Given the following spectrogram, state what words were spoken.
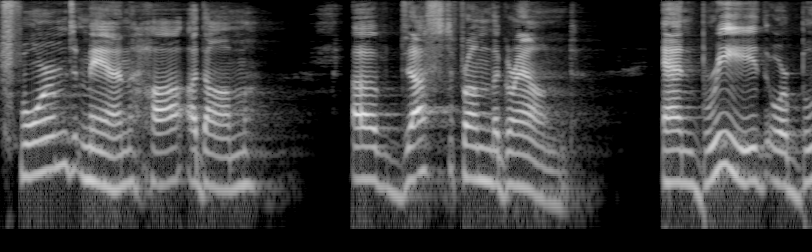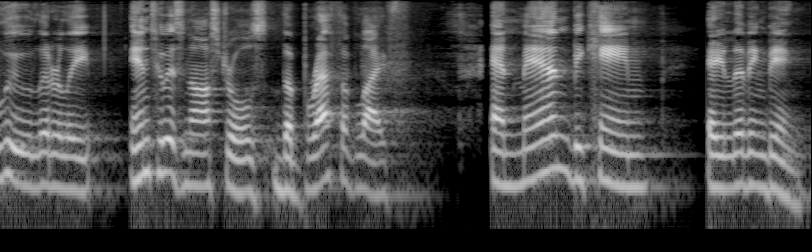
formed man, Ha Adam, of dust from the ground, and breathed, or blew literally, into his nostrils the breath of life, and man became a living being.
